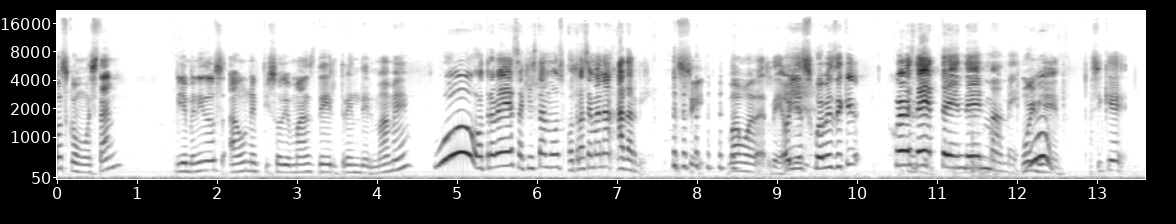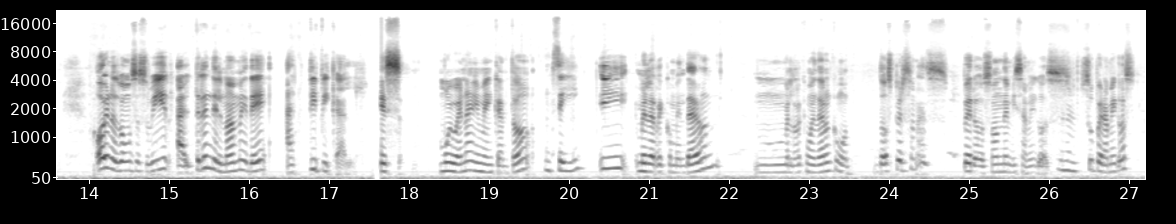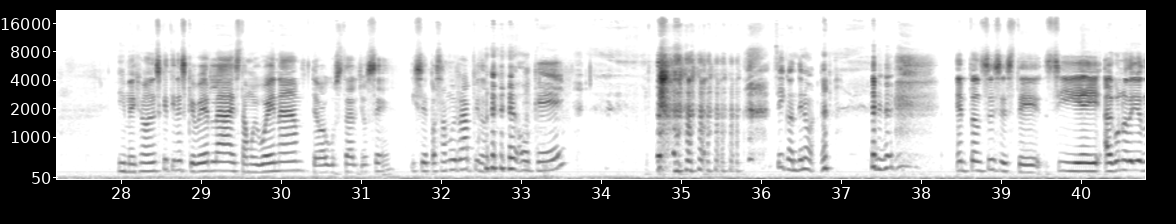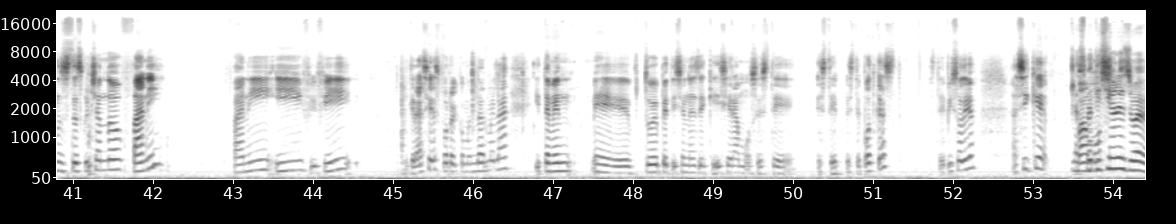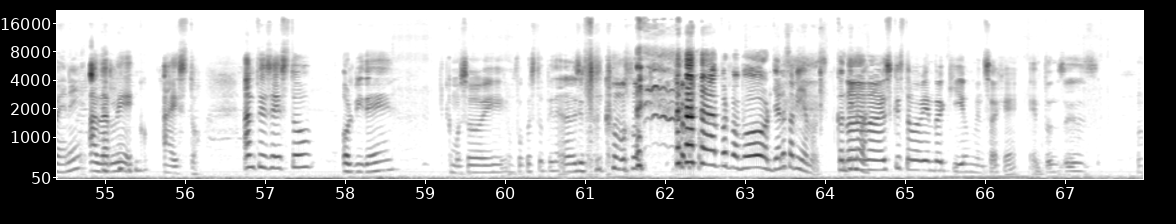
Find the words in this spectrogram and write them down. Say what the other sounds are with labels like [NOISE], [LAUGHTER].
Amigos, ¿cómo están? Bienvenidos a un episodio más del Tren del Mame. ¡Uh! Otra vez, aquí estamos, otra semana a darle. Sí, [LAUGHS] vamos a darle. Hoy es jueves de qué? Jueves de Tren del Mame. Muy ¡Uh! bien. Así que hoy nos vamos a subir al Tren del Mame de Atypical. Es muy buena, a mí me encantó. Sí. Y me la recomendaron. Me la recomendaron como dos personas, pero son de mis amigos, Ujú. súper amigos. Y me dijeron, es que tienes que verla, está muy buena, te va a gustar, yo sé. Y se pasa muy rápido. [LAUGHS] ok. [LAUGHS] sí, continúa. [LAUGHS] Entonces, este, si eh, alguno de ellos nos está escuchando, Fanny, Fanny y Fifi, gracias por recomendármela. Y también eh, tuve peticiones de que hiciéramos este, este, este podcast, este episodio. Así que Las vamos peticiones llueven, ¿eh? a darle a esto. Antes de esto, olvidé, como soy un poco estúpida, no es cierto, [LAUGHS] como... [LAUGHS] Por favor, ya lo sabíamos. Continúa. No, no, es que estaba viendo aquí un mensaje, entonces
